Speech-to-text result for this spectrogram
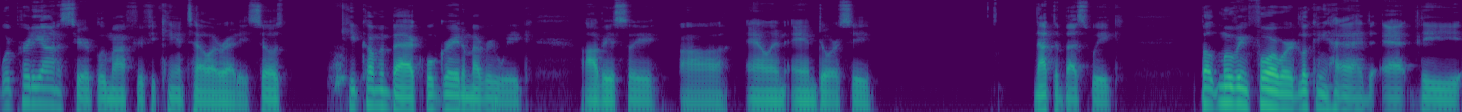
we're pretty honest here at Bleumafia if you can't tell already. So keep coming back. We'll grade them every week. Obviously, uh, Allen and Dorsey. Not the best week. But moving forward, looking ahead at the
